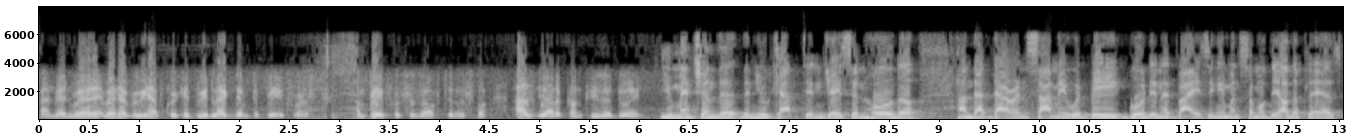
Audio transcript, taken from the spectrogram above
And when, whenever we have cricket, we'd like them to play for us and play first as often as possible, as the other countries are doing. You mentioned the, the new captain, Jason Holder, and that Darren Sammy would be good in advising him and some of the other players.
